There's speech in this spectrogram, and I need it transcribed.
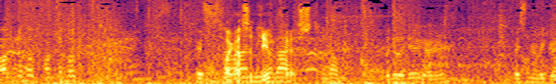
Hog no hook, hog no hook. Chris Like, that's a on Doom. Fist. No, What do I do? Go, go. Chris and Rico.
